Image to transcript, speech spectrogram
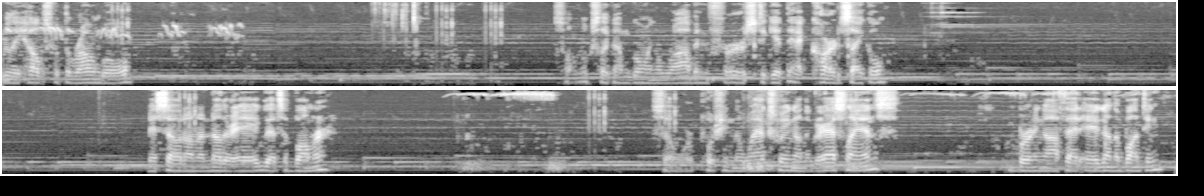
Really helps with the round goal. So it looks like I'm going Robin first to get that card cycle. Miss out on another egg, that's a bummer. So we're pushing the waxwing on the grasslands, burning off that egg on the bunting.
